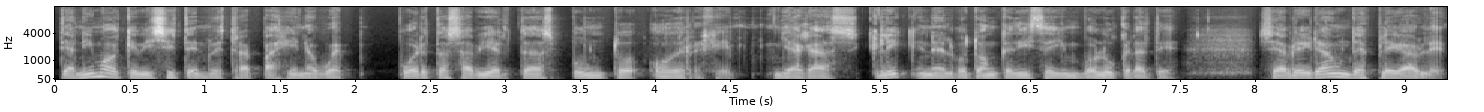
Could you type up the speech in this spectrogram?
te animo a que visites nuestra página web puertasabiertas.org y hagas clic en el botón que dice Involúcrate. Se abrirá un desplegable.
